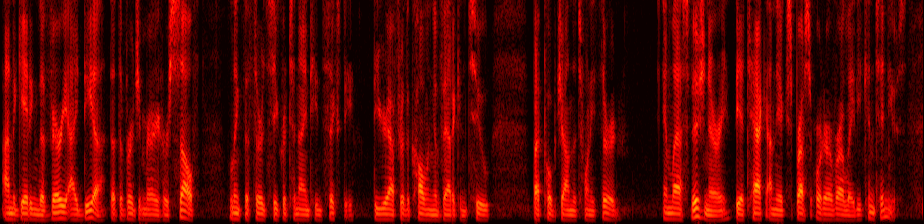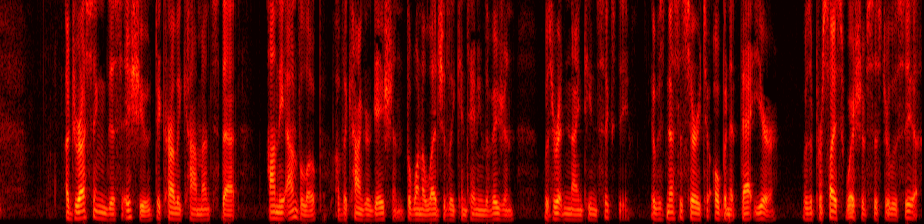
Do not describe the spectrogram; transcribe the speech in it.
on negating the very idea that the Virgin Mary herself linked the third secret to 1960, the year after the calling of Vatican II by Pope John XXIII. In Last Visionary, the attack on the express order of Our Lady continues. Addressing this issue, De Carli comments that on the envelope of the congregation, the one allegedly containing the vision, was written 1960. It was necessary to open it that year. It was a precise wish of Sister Lucia.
